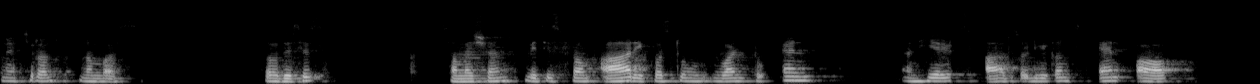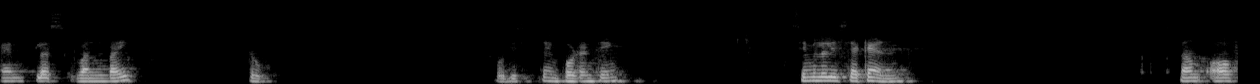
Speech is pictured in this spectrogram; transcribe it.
natural numbers. So this is summation which is from r equals to 1 to n and here it's r so it becomes n of n plus 1 by 2 so this is the important thing. Similarly second sum of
